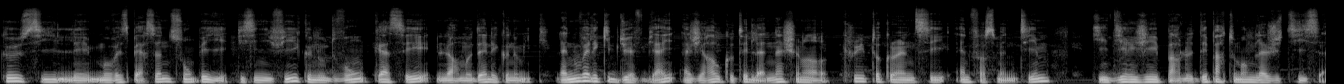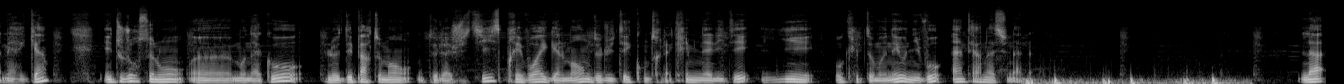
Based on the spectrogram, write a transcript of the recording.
que si les mauvaises personnes sont payées, ce qui signifie que nous devons casser leur modèle économique. La nouvelle équipe du FBI agira aux côtés de la National Cryptocurrency Enforcement Team, qui est dirigée par le département de la justice américain. Et toujours selon euh, Monaco, le département de la justice prévoit également de lutter contre la criminalité liée aux crypto-monnaies au niveau international. La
